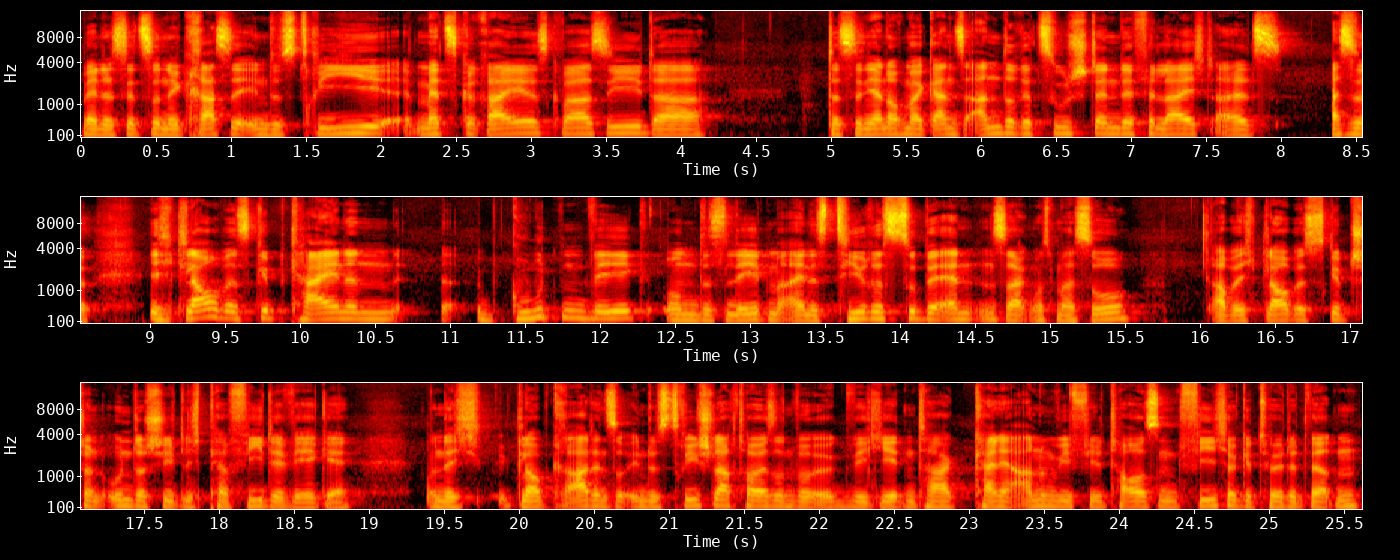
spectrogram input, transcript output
wenn das jetzt so eine krasse Industriemetzgerei ist quasi, da das sind ja nochmal ganz andere Zustände vielleicht als also ich glaube, es gibt keinen guten Weg, um das Leben eines Tieres zu beenden, sagen wir es mal so. Aber ich glaube, es gibt schon unterschiedlich perfide Wege. Und ich glaube, gerade in so Industrieschlachthäusern, wo irgendwie jeden Tag keine Ahnung, wie viel tausend Viecher getötet werden,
